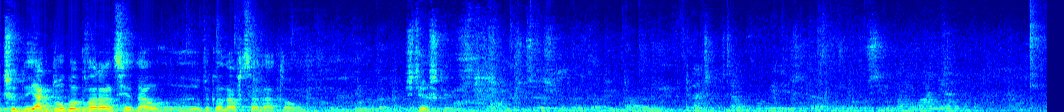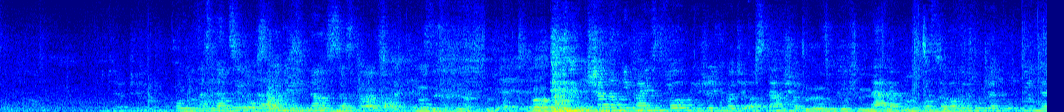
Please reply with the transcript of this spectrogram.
Czy jak długo gwarancję dał e, wykonawca na tą ścieżkę? Chwileczkę chciałam powiedzieć, że teraz może poprosimy Panią Anię o informację o stanie finansów? E, Szanowni jeżeli chodzi o stan środków na remont podstawowy budżetu gminy,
